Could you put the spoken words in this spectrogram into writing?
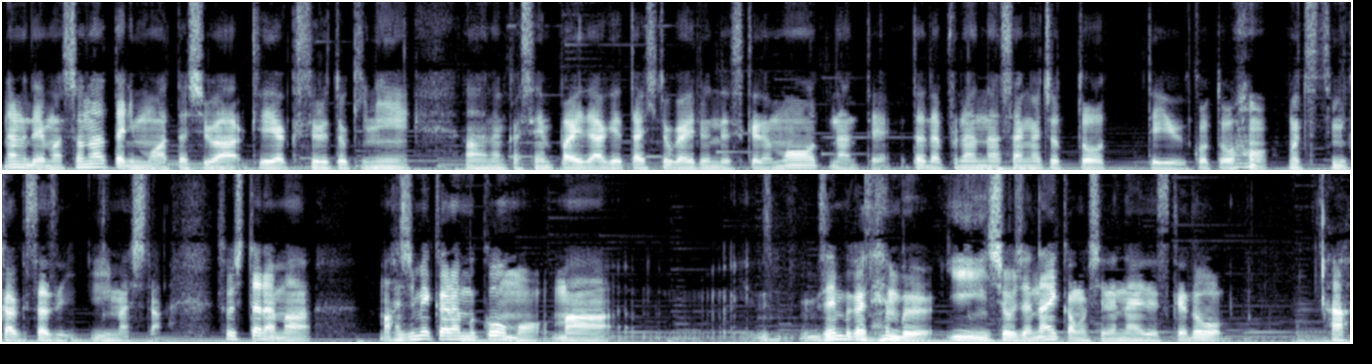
なので、まあそのあたりも私は契約するときに、あなんか先輩であげた人がいるんですけども、なんて、ただプランナーさんがちょっとっていうことを もう包み隠さず言いました。そしたらまあ、まあ、初めから向こうも、まあ、全部が全部いい印象じゃないかもしれないですけど、あ、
